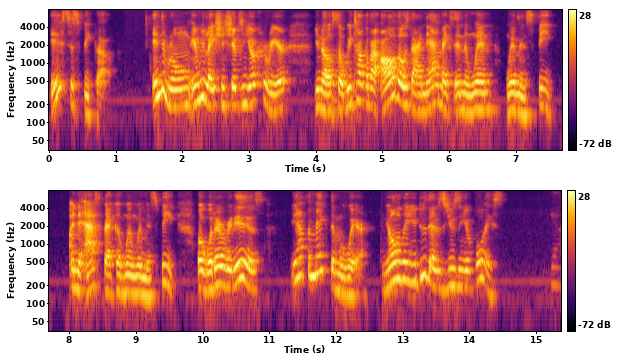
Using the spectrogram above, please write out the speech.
is to speak up in the room, in relationships, in your career. You know, so we talk about all those dynamics in the when women speak, in the aspect of when women speak. But whatever it is, you have to make them aware. The only way you do that is using your voice. Yeah.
